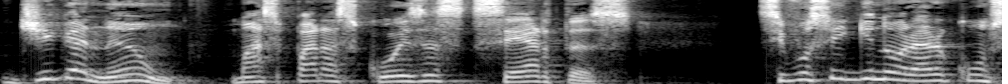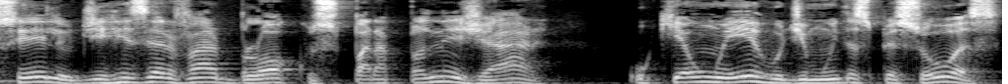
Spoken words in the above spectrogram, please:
Diga não, mas para as coisas certas. Se você ignorar o conselho de reservar blocos para planejar, o que é um erro de muitas pessoas,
